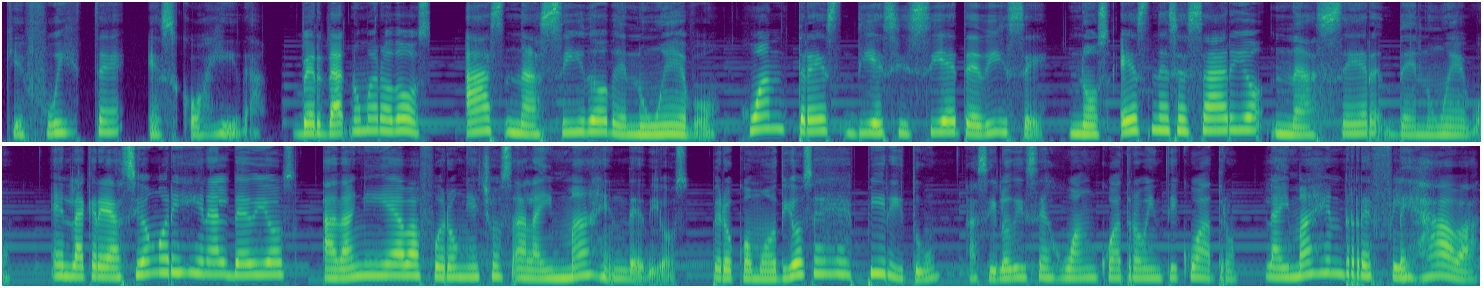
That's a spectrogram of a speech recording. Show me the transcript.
que fuiste escogida. Verdad número dos, has nacido de nuevo. Juan 3:17 dice, nos es necesario nacer de nuevo. En la creación original de Dios, Adán y Eva fueron hechos a la imagen de Dios, pero como Dios es espíritu, así lo dice Juan 4:24, la imagen reflejaba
